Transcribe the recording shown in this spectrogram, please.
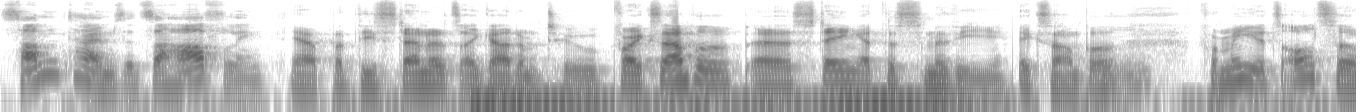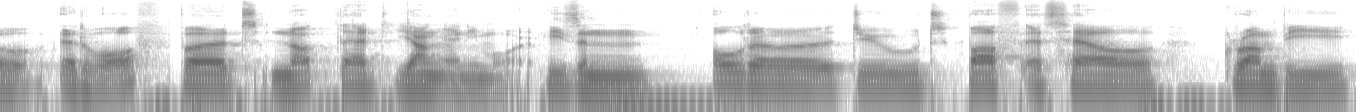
Sometimes it's a halfling. Yeah, but these standards, I got them too. For example, uh, staying at the smithy example, for me, it's also a dwarf, but not that young anymore. He's an older dude, buff as hell, grumpy,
